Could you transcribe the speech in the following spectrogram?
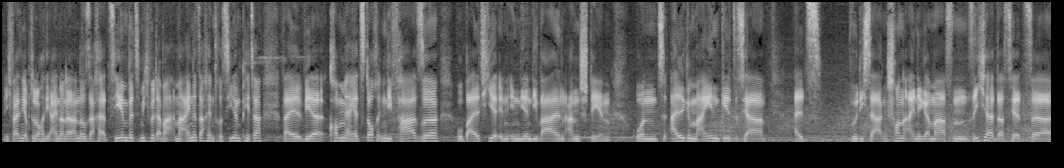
ich weiß nicht, ob du noch die eine oder andere Sache erzählen willst. Mich würde aber mal eine Sache interessieren, Peter, weil wir kommen ja jetzt doch in die Phase, wo bald hier in Indien die Wahlen anstehen. Und allgemein gilt es ja als würde ich sagen, schon einigermaßen sicher, dass jetzt äh,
